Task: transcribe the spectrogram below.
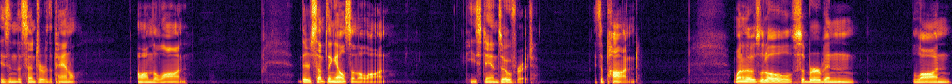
is in the center of the panel, on the lawn. There's something else on the lawn. He stands over it. It's a pond. One of those little suburban lawn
